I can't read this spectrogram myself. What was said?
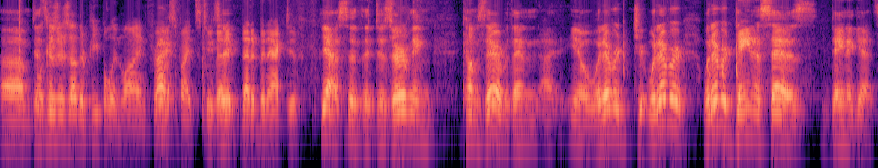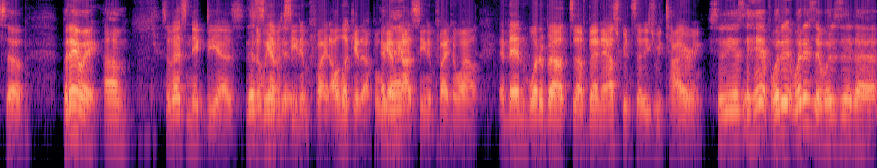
Um, well, because there's other people in line for right. those fights too that so, have, that have been active. Yeah, so the deserving comes there, but then uh, you know whatever whatever whatever Dana says, Dana gets. So, but anyway. Um, so that's Nick Diaz. That's so we Nick haven't Diaz. seen him fight. I'll look it up, but and we then, have not seen him fight in a while. And then what about uh, Ben Askren said he's retiring? Said he has a hip. What is, what is it? What is it? Uh,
